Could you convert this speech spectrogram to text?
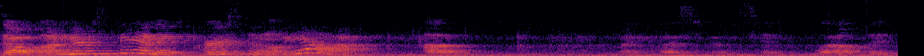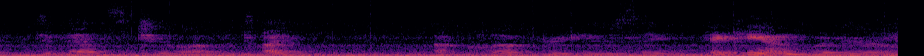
So understand it's personal. Yeah. Um, my husband said, well, it depends too on the type of club you're using, It can. whether it'll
